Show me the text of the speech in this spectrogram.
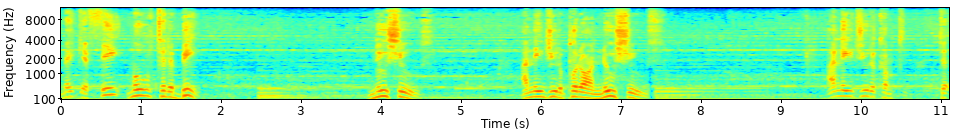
Make your feet move to the beat. New shoes. I need you to put on new shoes. I need you to comp- to,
